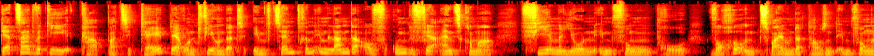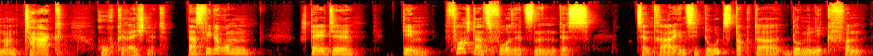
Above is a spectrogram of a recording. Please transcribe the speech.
Derzeit wird die Kapazität der rund 400 Impfzentren im Lande auf ungefähr 1,4 Millionen Impfungen pro Woche und 200.000 Impfungen am Tag hochgerechnet. Das wiederum stellte den Vorstandsvorsitzenden des Zentralinstituts, Dr. Dominik von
